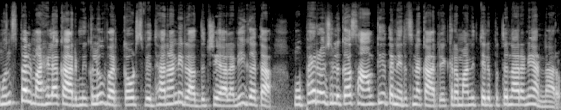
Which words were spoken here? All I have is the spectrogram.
మున్సిపల్ మహిళా కార్మికులు వర్కౌట్స్ విధానాన్ని రద్దు చేయాలని గత ముప్పై రోజులుగా శాంతియుత నిరసన కార్యక్రమాన్ని తెలుపుతున్నారని అన్నారు.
